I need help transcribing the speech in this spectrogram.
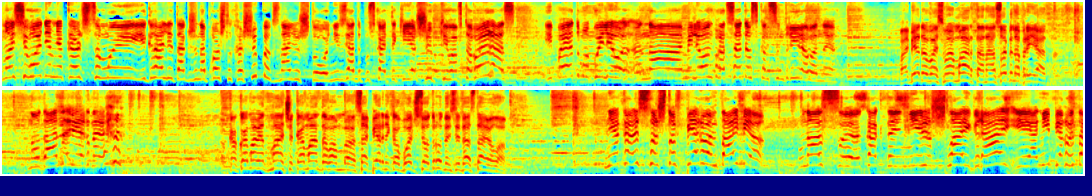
Но сегодня, мне кажется, мы играли также на прошлых ошибках, знали, что нельзя допускать такие ошибки во второй раз. И поэтому были на миллион процентов сконцентрированы. Победа 8 марта, она особенно приятна. Ну да, наверное. В какой момент матча команда вам э, соперников больше всего трудностей доставила? Мне кажется, что в первом тайме у нас э, как-то не шла игра, и они первый тайм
